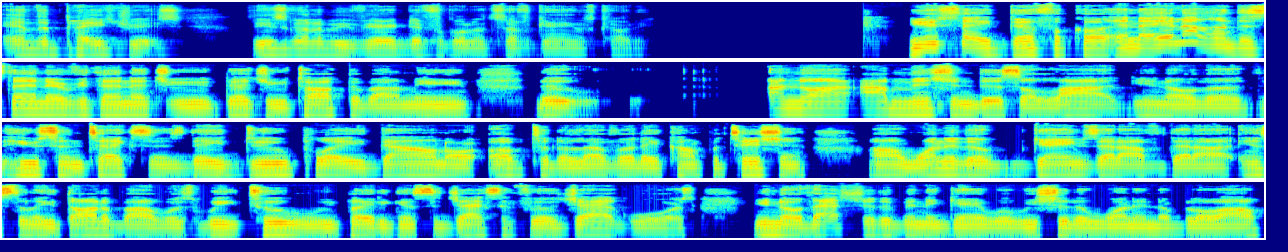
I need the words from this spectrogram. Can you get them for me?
and the Patriots, these are going to be very difficult and tough games, Coty. You say difficult, and and I understand everything that you that you talked about. I mean, the I know I, I, mentioned this a lot. You know, the Houston Texans they do play down or up to the level of their competition. Um, one of the games that I've that I instantly thought about was Week Two when we played against the Jacksonville Jaguars. You know, that should have been a game where we should have won in a blowout.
